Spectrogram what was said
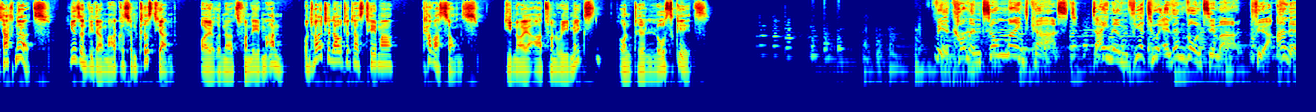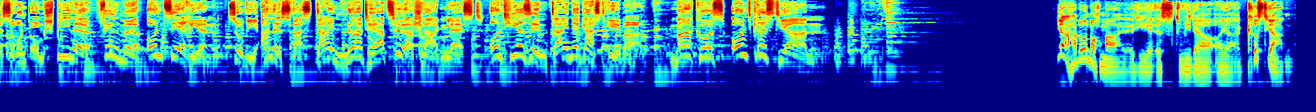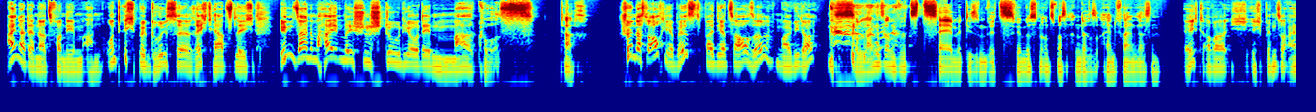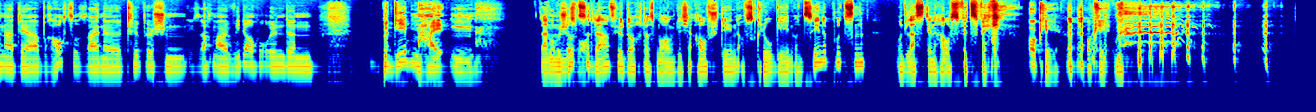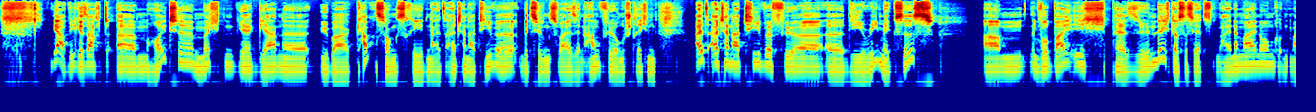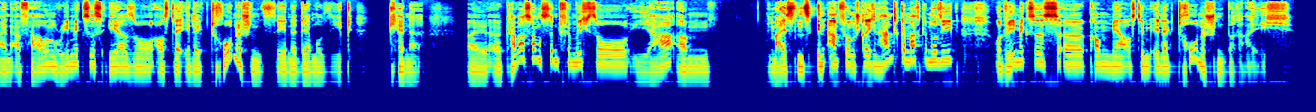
Tag Nerds, hier sind wieder Markus und Christian, eure Nerds von nebenan. Und heute lautet das Thema Coversongs, die neue Art von Remix und los geht's. Willkommen zum Mindcast, deinem virtuellen Wohnzimmer. Für alles rund um Spiele, Filme und Serien. Sowie alles, was dein Nerdherz höher schlagen lässt. Und hier sind deine Gastgeber, Markus und Christian. Ja, hallo nochmal. Hier ist wieder euer Christian, einer der Nerds von nebenan. Und ich begrüße recht herzlich in seinem heimischen Studio den Markus. Tag. Schön, dass du auch hier bist, bei dir zu Hause, mal wieder. So langsam wird's zäh mit diesem Witz. Wir müssen uns was anderes einfallen lassen. Echt? Aber ich, ich bin so einer, der braucht so seine typischen, ich sag mal, wiederholenden Begebenheiten. Dann Komisches nutze Wort. dafür doch das morgendliche Aufstehen, aufs Klo gehen und Zähne putzen und lass den Hauswitz weg. Okay, okay. ja, wie gesagt, ähm, heute möchten wir gerne über Coversongs reden als Alternative, beziehungsweise in Anführungsstrichen als Alternative für äh, die Remixes. Ähm, wobei ich persönlich, das ist jetzt meine Meinung und meine Erfahrung, Remixes eher so aus der elektronischen Szene der Musik kenne. Weil äh, Coversongs sind für mich so, ja, ähm, meistens in Anführungsstrichen handgemachte Musik und Remixes äh, kommen mehr aus dem elektronischen Bereich.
